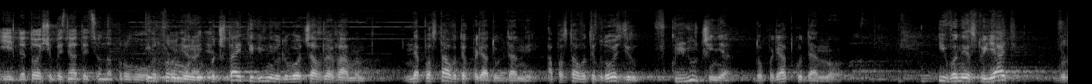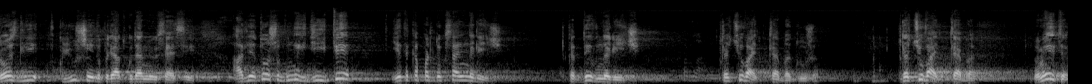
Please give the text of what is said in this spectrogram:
і для того, щоб зняти цю напругу Інформую, почитайте вільний робочий час регламент. Не поставити в порядок денний, а поставити в розділ включення до порядку денного. І вони стоять в розділі включення до порядку денної сесії. А для того, щоб в них дійти, є така парадоксальна річ, така дивна річ. Працювати треба дуже. Працювати треба. Розумієте,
